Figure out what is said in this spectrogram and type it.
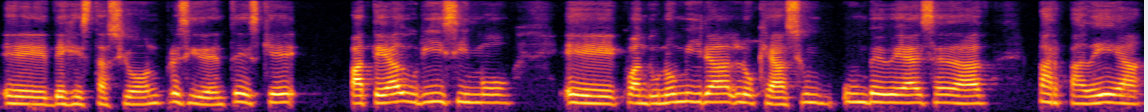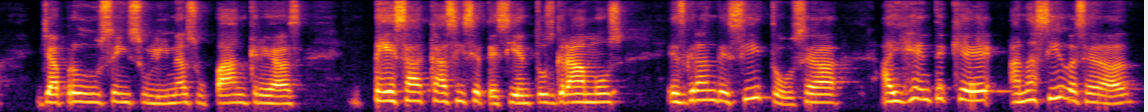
eh, de gestación, presidente, es que patea durísimo. Eh, cuando uno mira lo que hace un, un bebé a esa edad, parpadea, ya produce insulina a su páncreas, pesa casi 700 gramos, es grandecito, o sea, hay gente que ha nacido a esa edad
